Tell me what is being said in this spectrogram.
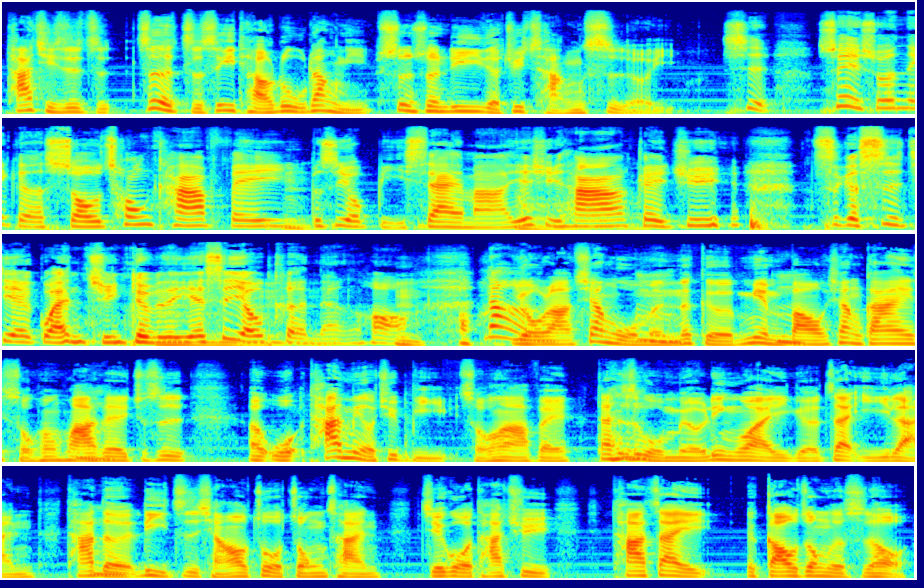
它其实只这只是一条路，让你顺顺利利的去尝试而已。是，所以说那个手冲咖啡不是有比赛吗？也许他可以去 是个世界冠军，对不对？也是有可能哈。那有啦，像我们那个面包，像刚才手冲咖啡，就是呃，我他没有去比手冲咖啡，但是我们有另外一个在宜兰，他的立志想要做中餐，结果他去他在高中的时候，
